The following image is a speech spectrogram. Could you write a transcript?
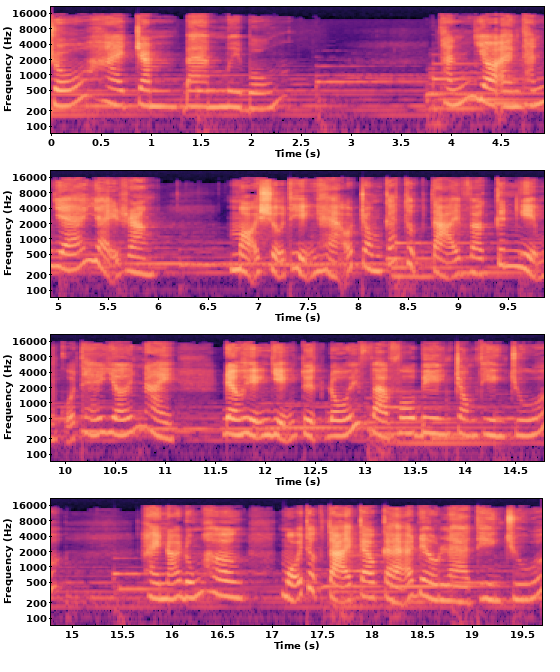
Số 234 Thánh Gioan Thánh Giá dạy rằng, mọi sự thiện hảo trong các thực tại và kinh nghiệm của thế giới này đều hiện diện tuyệt đối và vô biên trong thiên chúa hay nói đúng hơn, mỗi thực tại cao cả đều là thiên chúa.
